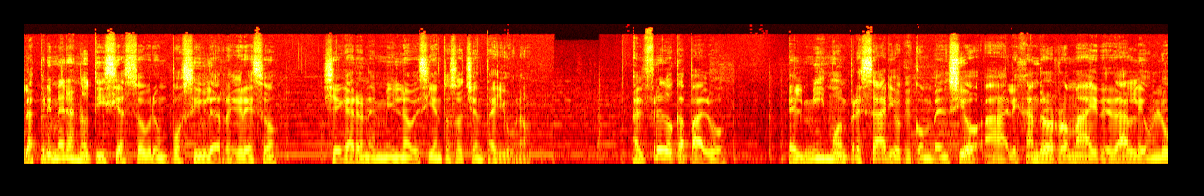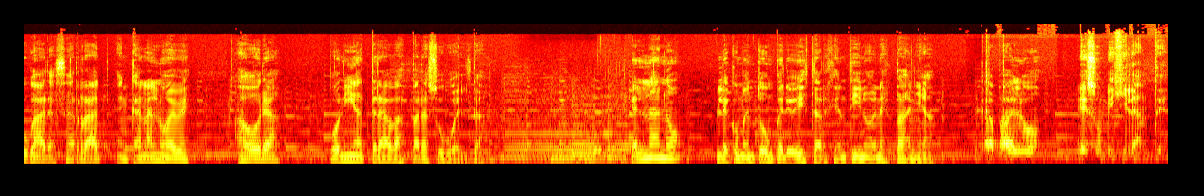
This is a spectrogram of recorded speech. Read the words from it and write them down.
Las primeras noticias sobre un posible regreso llegaron en 1981. Alfredo Capalvo, el mismo empresario que convenció a Alejandro Romay de darle un lugar a Serrat en Canal 9, ahora ponía trabas para su vuelta. El nano le comentó a un periodista argentino en España, Capalvo es un vigilante.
